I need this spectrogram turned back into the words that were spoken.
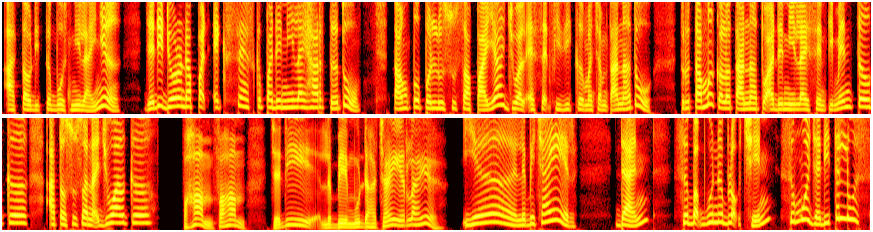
atau ditebus nilainya. Jadi diorang dapat akses kepada nilai harta tu tanpa perlu susah payah jual aset fizikal macam tanah tu. Terutama kalau tanah tu ada nilai sentimental ke atau susah nak jual ke. Faham, faham. Jadi lebih mudah cair lah ya. Ya, lebih cair. Dan sebab guna blockchain, semua jadi telus.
